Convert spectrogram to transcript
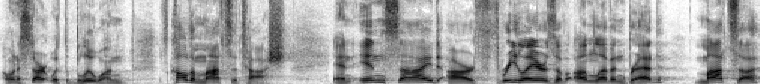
I want to start with the blue one. It's called a matzah. And inside are three layers of unleavened bread, matzah,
